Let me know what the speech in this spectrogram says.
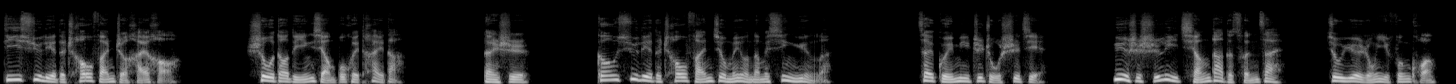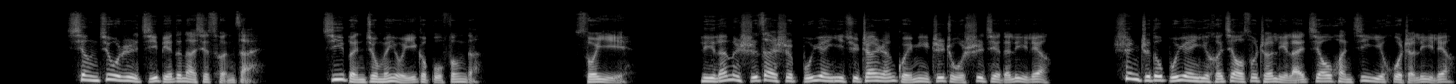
低序列的超凡者还好，受到的影响不会太大，但是高序列的超凡就没有那么幸运了。在诡秘之主世界，越是实力强大的存在，就越容易疯狂。像旧日级别的那些存在，基本就没有一个不疯的，所以。李莱们实在是不愿意去沾染诡秘之主世界的力量，甚至都不愿意和教唆者李来交换记忆或者力量。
